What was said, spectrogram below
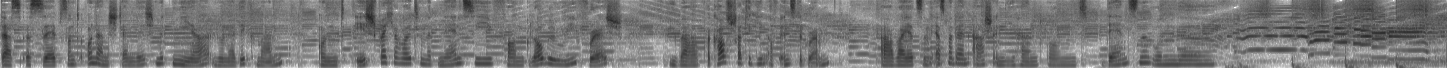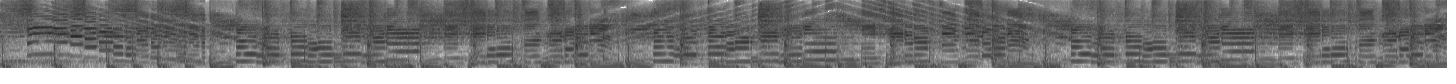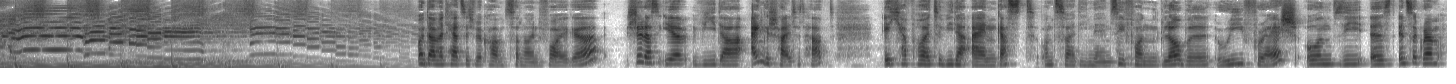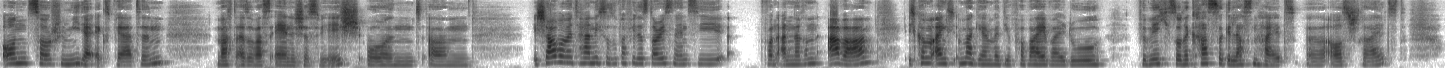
Das ist Selbst und Unanständig mit mir, Luna Dickmann. Und ich spreche heute mit Nancy von Global Refresh über Verkaufsstrategien auf Instagram. Aber jetzt nimm erstmal deinen Arsch in die Hand und dance eine Runde. Und damit herzlich willkommen zur neuen Folge. Schön, dass ihr wieder eingeschaltet habt. Ich habe heute wieder einen Gast und zwar die Nancy von Global Refresh und sie ist Instagram und Social Media Expertin, macht also was Ähnliches wie ich und ähm, ich schaue momentan nicht so super viele Stories, Nancy, von anderen, aber ich komme eigentlich immer gern bei dir vorbei, weil du für mich so eine krasse Gelassenheit äh, ausstrahlst.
